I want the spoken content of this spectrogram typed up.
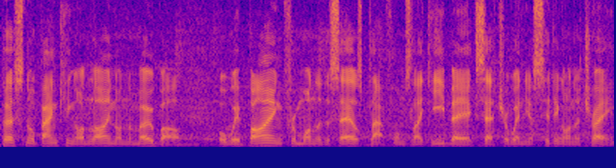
personal banking online on the mobile, or we're buying from one of the sales platforms like eBay, et cetera, when you're sitting on a train.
